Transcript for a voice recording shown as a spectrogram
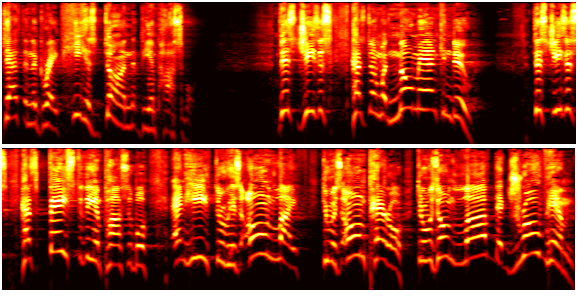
death, and the grave. He has done the impossible. This Jesus has done what no man can do. This Jesus has faced the impossible, and he, through his own life, through his own peril, through his own love that drove him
